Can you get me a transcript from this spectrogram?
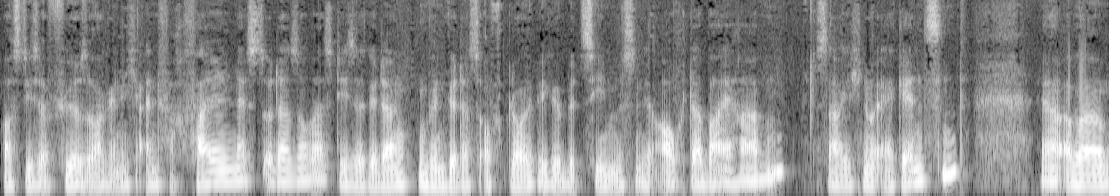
aus dieser Fürsorge nicht einfach fallen lässt oder sowas. Diese Gedanken, wenn wir das auf Gläubige beziehen, müssen wir auch dabei haben. Das sage ich nur ergänzend. Ja, aber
